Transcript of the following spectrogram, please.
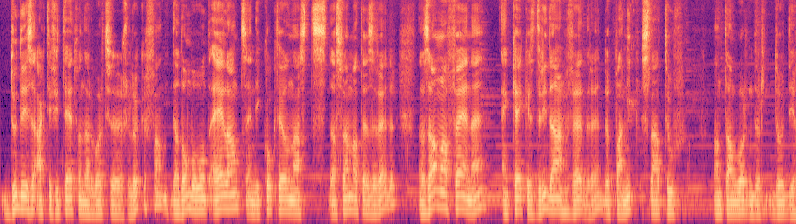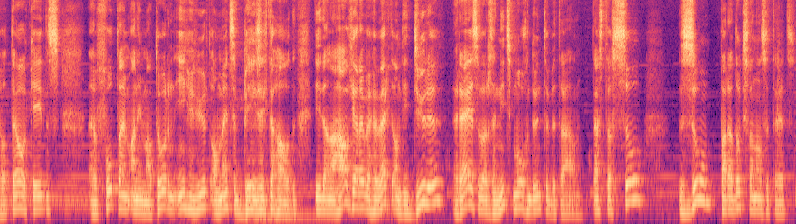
doe deze activiteit, want daar word je gelukkig van. Dat onbewoond eiland en die cocktail naast dat zwembad enzovoort, dat is allemaal fijn. Hè? En kijk eens drie dagen verder, hè? de paniek slaat toe. Want dan worden er door die hotelketens fulltime animatoren ingehuurd om mensen bezig te houden. Die dan een half jaar hebben gewerkt om die dure reizen waar ze niets mogen doen te betalen. Dat is toch zo'n zo paradox van onze tijd.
